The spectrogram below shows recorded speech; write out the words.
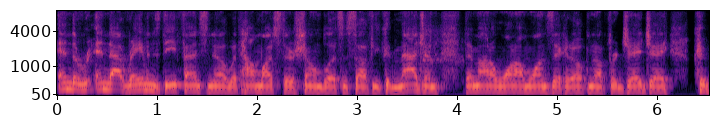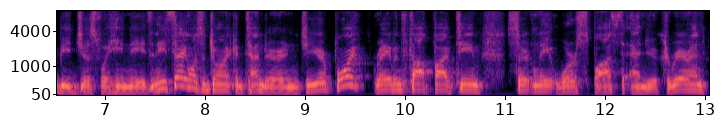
in the, in that Ravens defense, you know, with how much they're showing blitz and stuff, you could imagine the amount of one-on-ones they could open up for JJ could be just what he needs. And he said he wants to join a contender. And to your point, Ravens top five team, certainly worst spots to end your career in.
